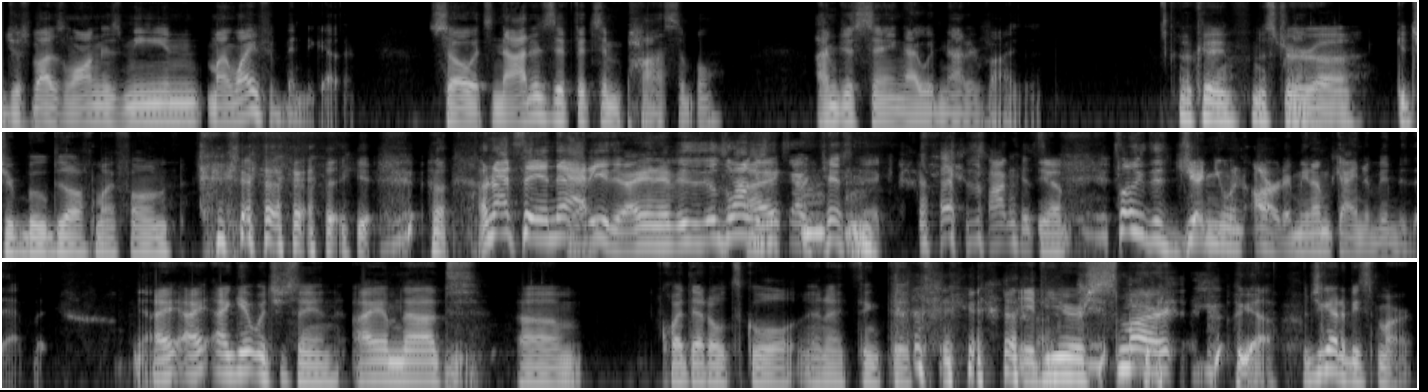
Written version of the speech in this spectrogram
just about as long as me and my wife have been together. So it's not as if it's impossible. I'm just saying I would not advise it. Okay, Mister, uh, get your boobs off my phone. I'm not saying that either. I mean, if as long as I- it's artistic, as long as Yep. as long as it's genuine art. I mean, I'm kind of into that, but I, I I get what you're saying. I am not Mm. um quite that old school, and I think that if you're smart, yeah, but you got to be smart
